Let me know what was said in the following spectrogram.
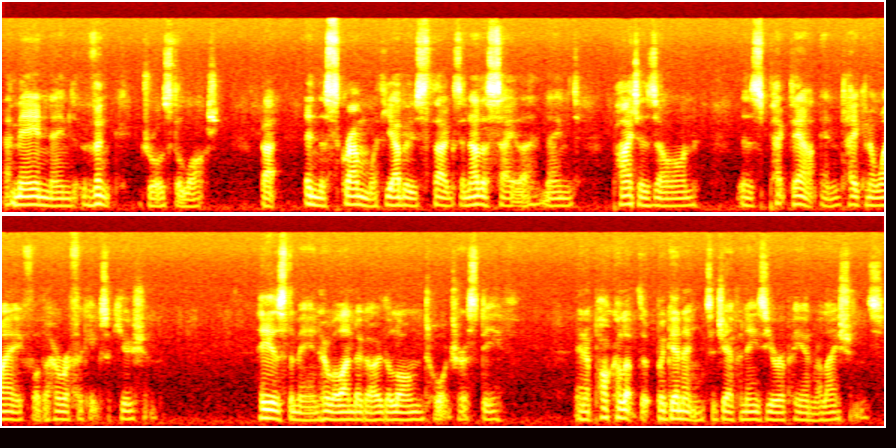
A man named Vinck draws the lot, but in the scrum with Yabu's thugs, another sailor named Pieterzoon is picked out and taken away for the horrific execution. He is the man who will undergo the long, torturous death, an apocalyptic beginning to Japanese European relations.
